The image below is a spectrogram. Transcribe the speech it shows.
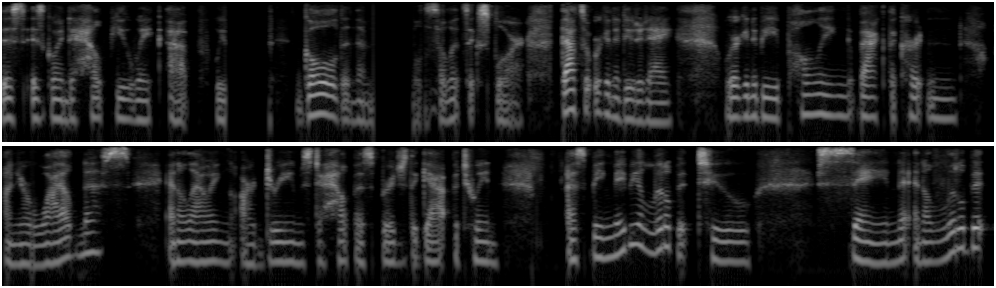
this is going to help you wake up. We gold in them So let's explore. That's what we're going to do today. We're going to be pulling back the curtain on your wildness and allowing our dreams to help us bridge the gap between us being maybe a little bit too sane and a little bit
